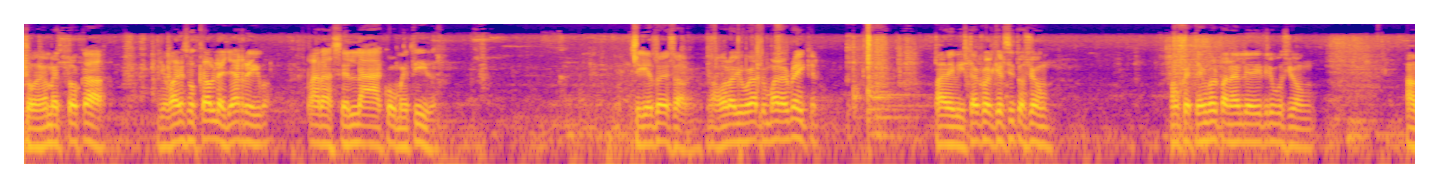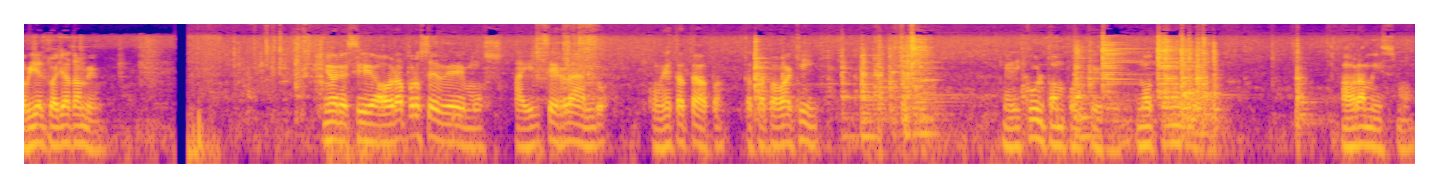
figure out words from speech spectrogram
todavía me toca llevar esos cables allá arriba para hacer la acometida. Así que ustedes saben, ahora yo voy a tomar el breaker para evitar cualquier situación, aunque tengo el panel de distribución abierto allá también. Señores, sí, ahora procedemos a ir cerrando con esta tapa. Esta tapa va aquí. Me disculpan porque no tengo ahora mismo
